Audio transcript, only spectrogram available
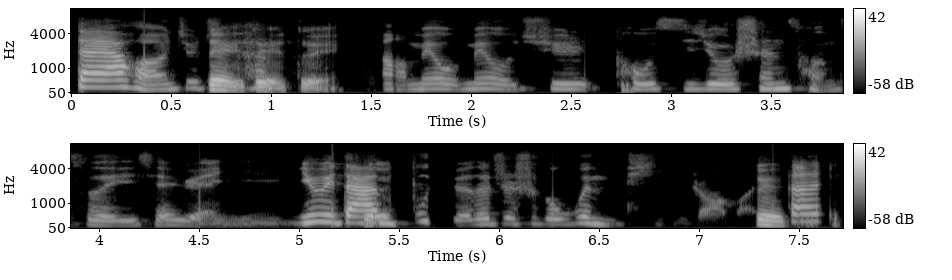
大家好像就对对对啊，没有没有去剖析就深层次的一些原因，因为大家不觉得这是个问题，你知道吗？对，大家觉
